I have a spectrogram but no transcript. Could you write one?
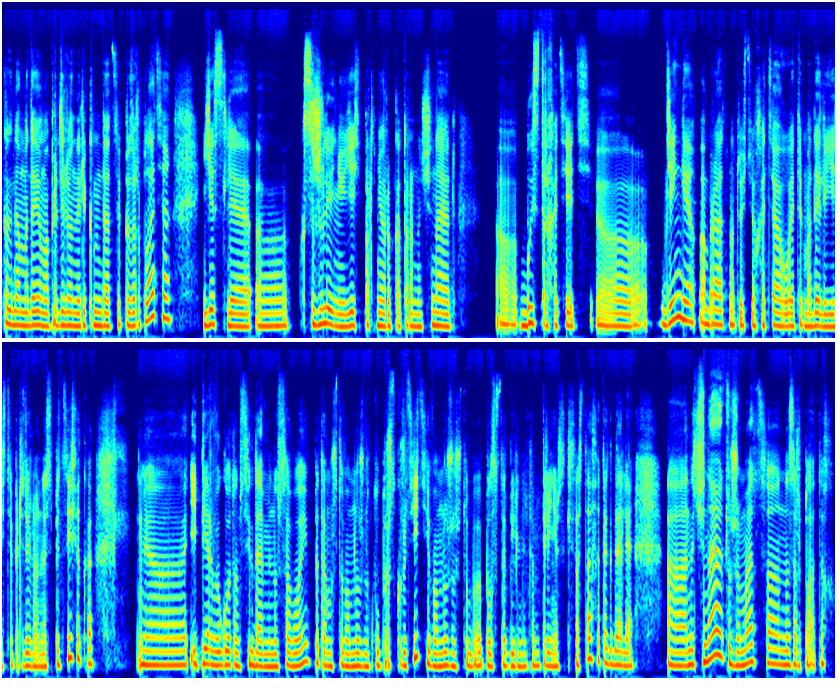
Когда мы даем определенные рекомендации по зарплате, если, э, к сожалению, есть партнеры, которые начинают Э, быстро хотеть э, деньги обратно, то есть хотя у этой модели есть определенная специфика, и первый год он всегда минусовой, потому что вам нужно клуб раскрутить, и вам нужно, чтобы был стабильный там тренерский состав и так далее, а начинают ужиматься на зарплатах.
